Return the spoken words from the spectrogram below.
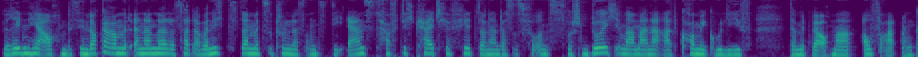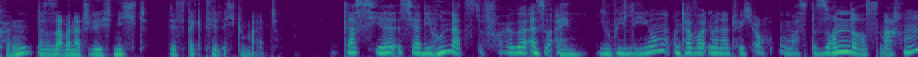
Wir reden hier auch ein bisschen lockerer miteinander. Das hat aber nichts damit zu tun, dass uns die Ernsthaftigkeit hier fehlt, sondern dass es für uns zwischendurch immer mal eine Art Comic Relief, damit wir auch mal aufatmen können. Das ist aber natürlich nicht despektierlich gemeint. Das hier ist ja die hundertste Folge, also ein Jubiläum. Und da wollten wir natürlich auch irgendwas Besonderes machen.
